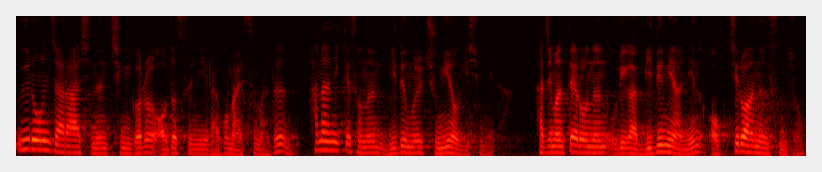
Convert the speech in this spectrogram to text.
의로운 자라 하시는 증거를 얻었으니라고 말씀하듯 하나님께서는 믿음을 중히 여기십니다. 하지만 때로는 우리가 믿음이 아닌 억지로 하는 순종,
